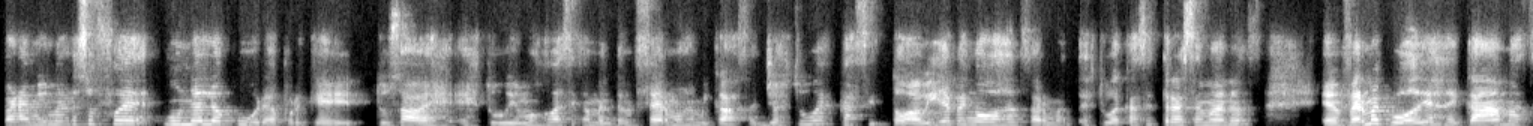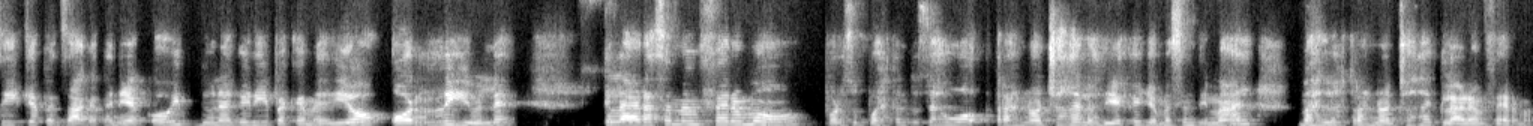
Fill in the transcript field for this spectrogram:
para mí marzo fue una locura porque, tú sabes, estuvimos básicamente enfermos en mi casa. Yo estuve casi, todavía tengo dos enfermas, estuve casi tres semanas enferma, que hubo días de cama, así que pensaba que tenía COVID, de una gripe que me dio horrible. Clara se me enfermó, por supuesto, entonces hubo trasnochos de los días que yo me sentí mal, más los trasnochos de Clara enferma.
